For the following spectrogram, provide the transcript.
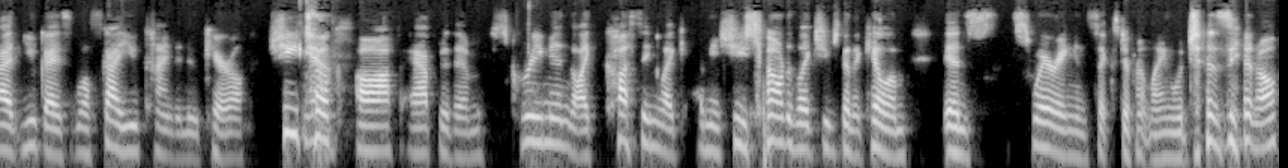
uh, you guys, well, Sky, you kind of knew Carol. She Yeah. took off after them, screaming, like cussing, like I mean, she sounded like she was going to kill him and swearing in six different languages, you know.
